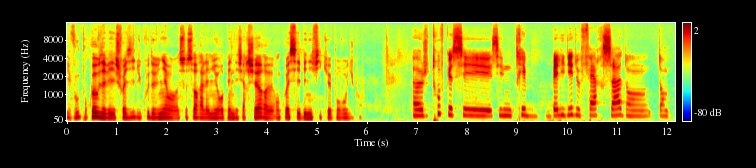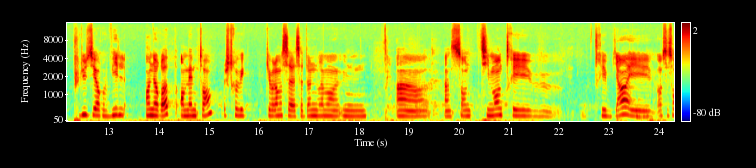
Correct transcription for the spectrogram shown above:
Et vous, pourquoi vous avez choisi du coup de venir euh, ce soir à la Nuit européenne des chercheurs En quoi c'est bénéfique pour vous du coup? Je trouve que c'est une très belle idée de faire ça dans, dans, plusieurs villes en Europe en même temps. Je trouvais que vraiment ça, ça donne vraiment une, un, sentiment très, très bien et on se sent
